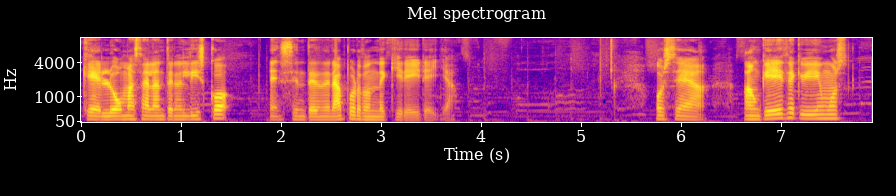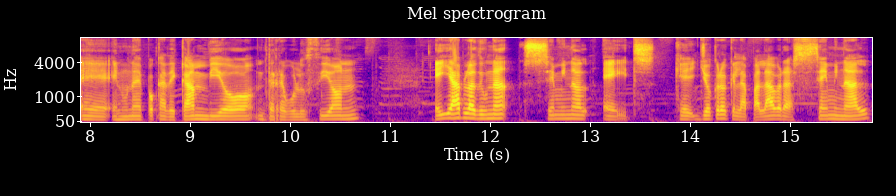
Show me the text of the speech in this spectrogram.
que luego más adelante en el disco eh, se entenderá por dónde quiere ir ella. O sea, aunque ella dice que vivimos eh, en una época de cambio, de revolución, ella habla de una seminal age, que yo creo que la palabra seminal,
